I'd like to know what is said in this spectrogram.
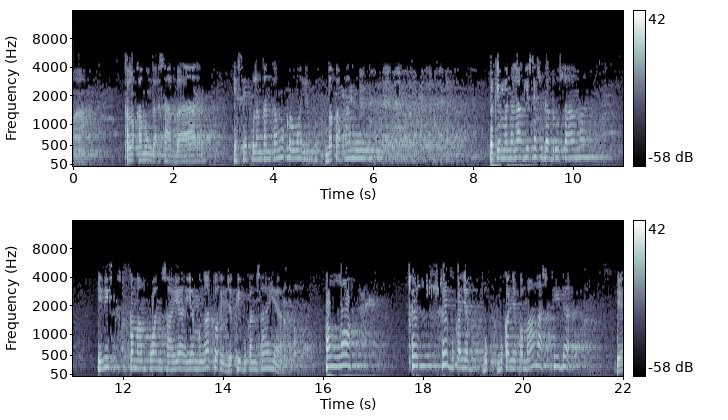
mah Kalau kamu nggak sabar Ya saya pulangkan kamu ke rumah ibu, bapak kamu. Bagaimana lagi saya sudah berusaha mah. Ini kemampuan saya yang mengatur rezeki bukan saya. Allah. Saya, saya bukannya buk, bukannya pemalas, tidak. Ya,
